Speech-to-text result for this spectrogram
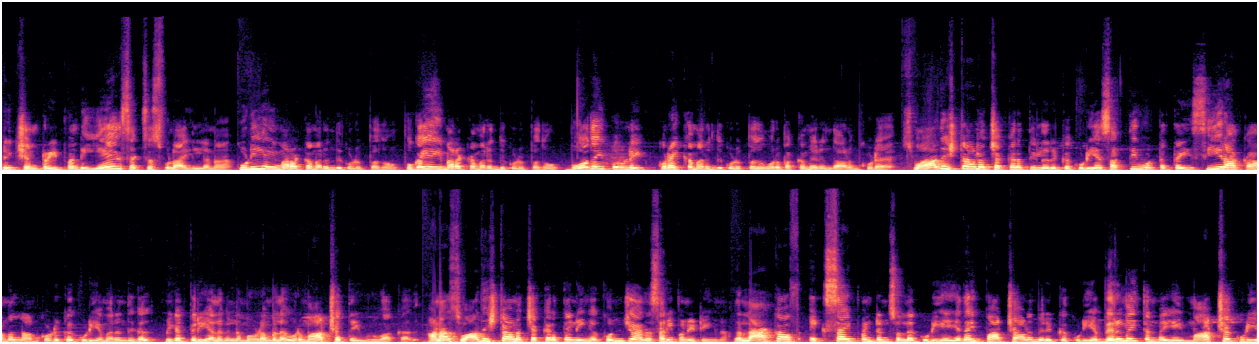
அடிக்ஷன் ட்ரீட்மெண்ட் ஏன் சக்சஸ்ஃபுல்லா இல்லைன்னா குடியை மறக்க மருந்து கொடுப்பதும் புகையை மறக்க மருந்து கொடுப்பதும் போதைப் பொருளை குறைக்க மருந்து கொடுப்பதும் ஒரு பக்கம் இருந்தாலும் கூட சுவாதிஷ்டான சக்கரத்தில் இருக்கக்கூடிய சக்தி ஓட்டத்தை சீராக்காமல் நாம் கொடுக்கக்கூடிய மருந்துகள் மிகப்பெரிய அளவில் நம்ம உடம்புல ஒரு மாற்றத்தை உருவாக்காது. ஆனால் சுவாதிஷ்டான சக்கரத்தை நீங்கள் கொஞ்சம் அதை சரி பண்ணிட்டீங்கன்னா இந்த லேக் ஆஃப் எக்ஸைட்மெண்ட்னு சொல்லக்கூடிய எதை பார்த்தாலும் இருக்கக்கூடிய வெறுமைத்தன்மையை மாற்றக்கூடிய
